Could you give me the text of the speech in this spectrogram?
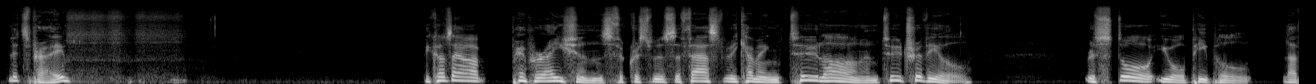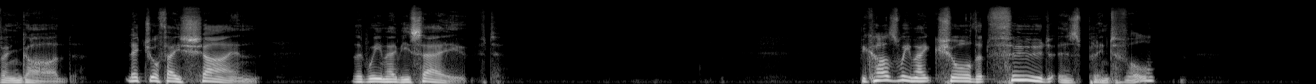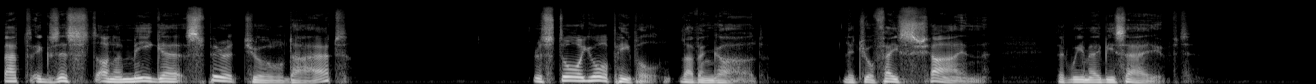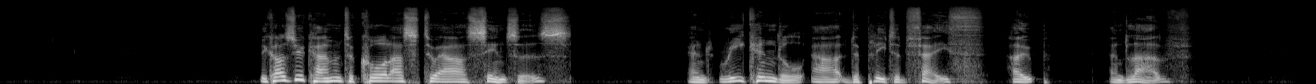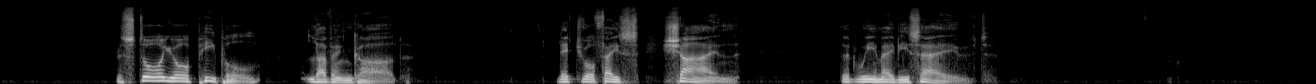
Let's pray. Because our preparations for Christmas are fast becoming too long and too trivial, restore your people, loving God. Let your face shine that we may be saved. Because we make sure that food is plentiful, but exists on a meagre spiritual diet, Restore your people, loving God. Let your face shine, that we may be saved. Because you come to call us to our senses and rekindle our depleted faith, hope, and love, restore your people, loving God. Let your face shine that we may be saved.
